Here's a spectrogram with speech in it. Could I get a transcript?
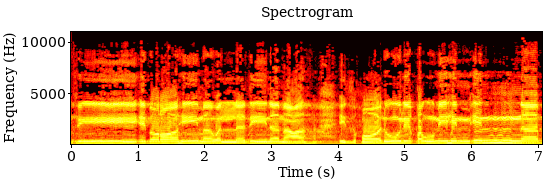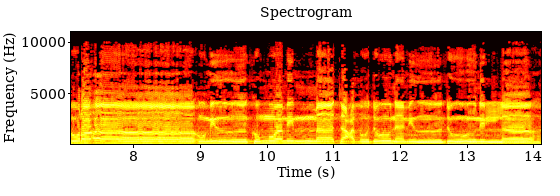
في إبراهيم والذين معه إذ قالوا لقومهم إنا براء منكم ومما تعبدون من دون الله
